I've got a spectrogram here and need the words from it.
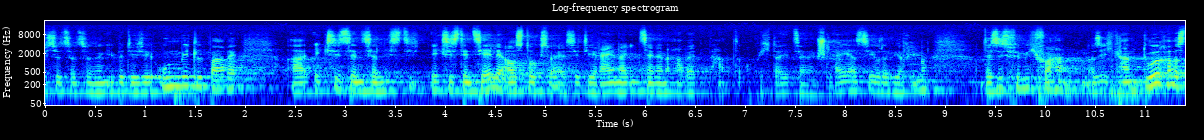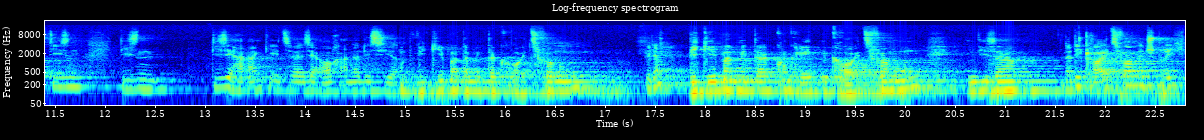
sozusagen über diese unmittelbare äh, existenzielle Ausdrucksweise, die Rainer in seinen Arbeiten hat. Ob ich da jetzt einen Schleier sehe oder wie auch immer, das ist für mich vorhanden. Also ich kann durchaus diesen, diesen, diese Herangehensweise auch analysieren. Und wie geht man da mit der Kreuzform um? Bitte? Wie geht man mit der konkreten Kreuzform um in dieser na, die Kreuzform entspricht,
